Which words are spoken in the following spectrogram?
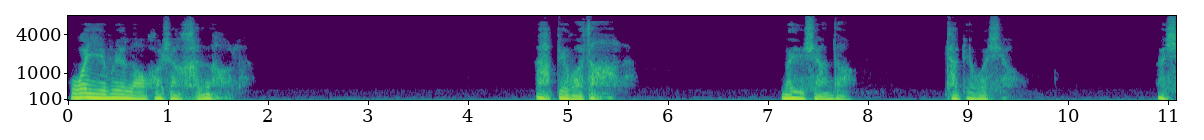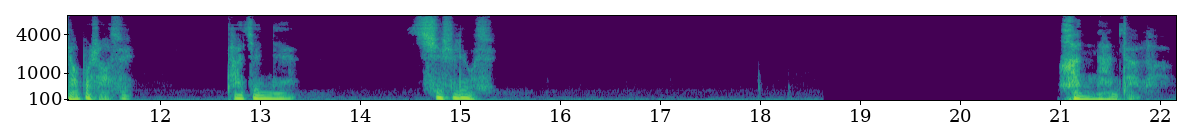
我以为老和尚很老了。啊，比我大了，没有想到他比我小，啊，小不少岁。他今年七十六岁，很难得了，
